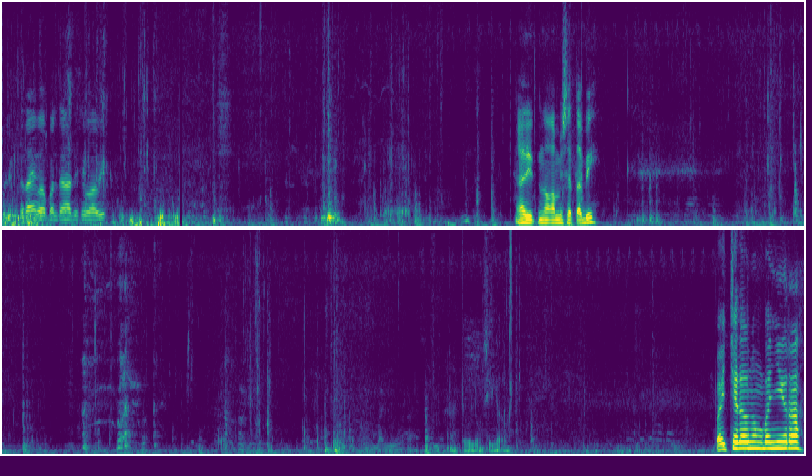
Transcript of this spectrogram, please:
Balik na tayo, babalitan natin si Wawi. Ah, dito na kami sa tabi. Ah, tulong sila. oh. Pait siya daw ng banyera.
